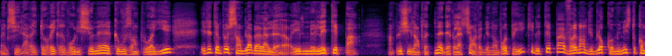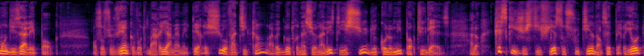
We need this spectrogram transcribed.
même si la rhétorique révolutionnaire que vous employiez était un peu semblable à la leur Il ne l'était pas. En plus, il entretenait des relations avec de nombreux pays qui n'étaient pas vraiment du bloc communiste comme on disait à l'époque. On se souvient que votre mari a même été reçu au Vatican avec d'autres nationalistes issus de colonies portugaises. Alors, qu'est-ce qui justifiait ce soutien dans cette période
